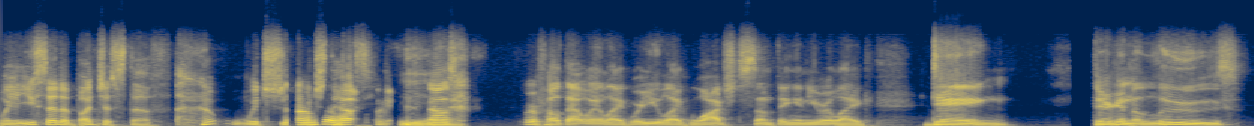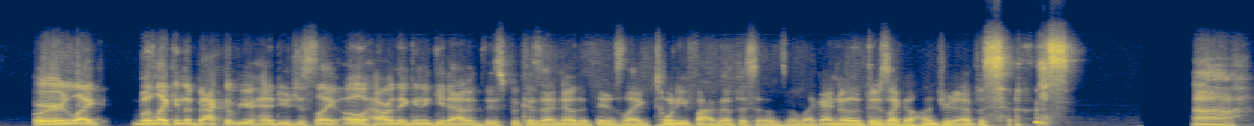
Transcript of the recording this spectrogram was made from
Wait, you said a bunch of stuff. which, No, I'm which saying- things? okay. Yeah. No, ever felt that way like where you like watched something and you were like dang they're gonna lose or like but like in the back of your head you're just like oh how are they gonna get out of this because i know that there's like 25 episodes or like i know that there's like 100 episodes Ah,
